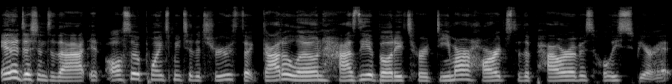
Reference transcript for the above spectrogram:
in addition to that, it also points me to the truth that God alone has the ability to redeem our hearts through the power of His Holy Spirit.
